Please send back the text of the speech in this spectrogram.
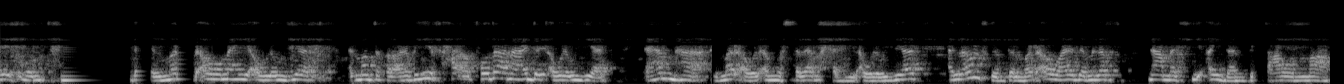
هيئة الأمم المتحدة المرأة وما هي أولويات المنطقة العربية؟ فوضعنا عدة أولويات. أهمها المرأة والأمن والسلام أحد الأولويات. العنف ضد المرأة وهذا ملف نعمل فيه أيضا بالتعاون مع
